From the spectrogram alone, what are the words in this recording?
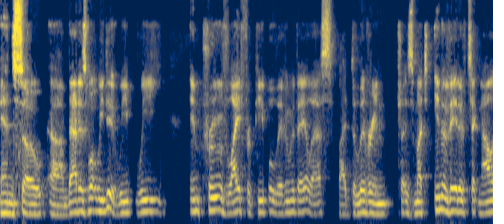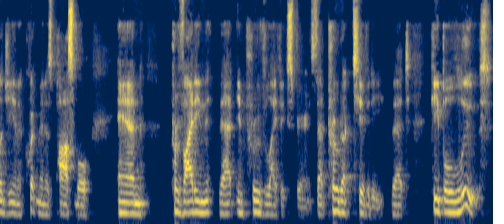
And so um, that is what we do. We we improve life for people living with ALS by delivering as much innovative technology and equipment as possible, and providing that improved life experience, that productivity that people lose.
